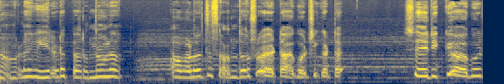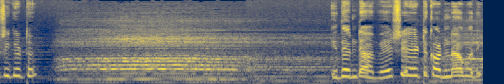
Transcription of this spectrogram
നാളെ വീരയുടെ പിറന്നാൾ. അവളത് സന്തോഷമായിട്ട് ആഘോഷിക്കട്ടെ. ശരിക്കും ആഘോഷിക്കട്ടെ. ഇതെന്റെ അപേക്ഷയായിട്ട് കണ്ടാ മതി.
